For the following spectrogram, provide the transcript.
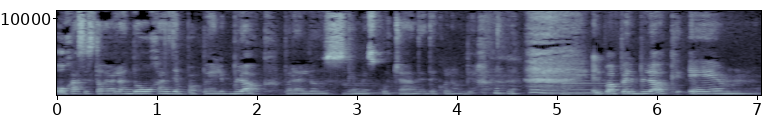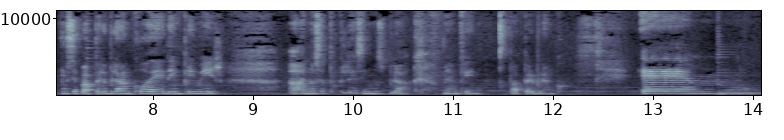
hojas, estoy hablando hojas de papel block para los que me escuchan desde Colombia. el papel block, em, ese papel blanco de, imprimir. Ah, no sé por qué le decimos block, en fin, papel blanco. Em,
